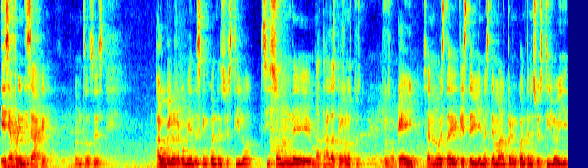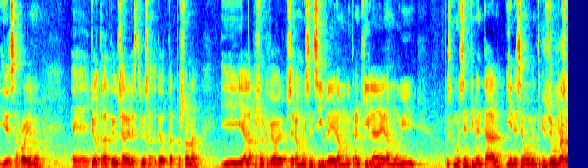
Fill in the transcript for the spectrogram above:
ese aprendizaje. Entonces, algo que les recomiendo es que encuentren su estilo. Si son de matar a las personas, pues, pues ok. O sea, no está que esté bien o esté mal, pero encuentren su estilo y, y desarrollenlo. Eh, yo traté de usar el estilo de otra persona y a la persona que fui a ver pues era muy sensible, era muy tranquila, era muy pues muy sentimental y en ese momento pues yo empiezo,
